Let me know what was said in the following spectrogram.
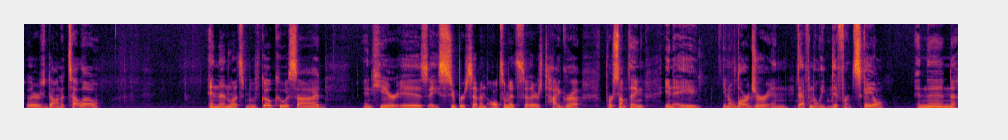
So there's Donatello. And then let's move Goku aside. And here is a Super 7 Ultimate. So there's Tygra for something in a you know larger and definitely different scale. And then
